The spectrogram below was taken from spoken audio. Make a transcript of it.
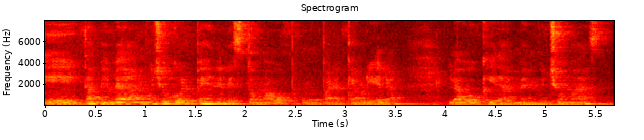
Eh, también me daba mucho golpe en el estómago como para que abriera la boca y darme mucho más.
